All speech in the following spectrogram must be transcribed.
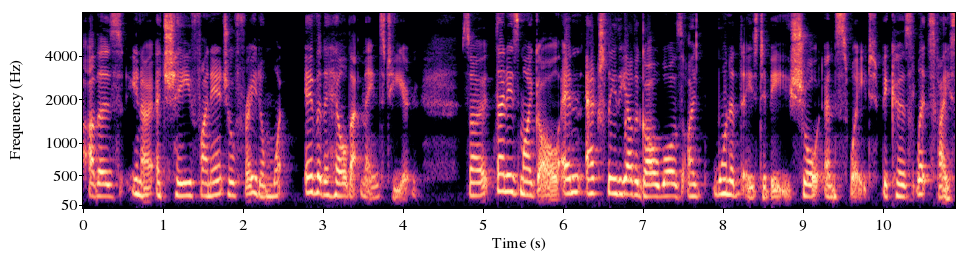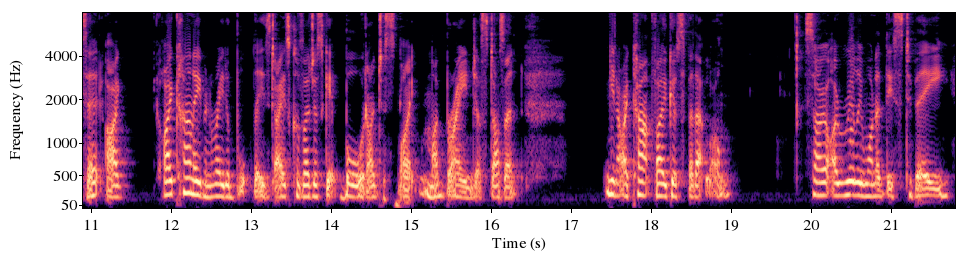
others, you know, achieve financial freedom, whatever the hell that means to you. So that is my goal. And actually the other goal was I wanted these to be short and sweet because let's face it, I I can't even read a book these days because I just get bored. I just like my brain just doesn't, you know, I can't focus for that long. So I really wanted this to be,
